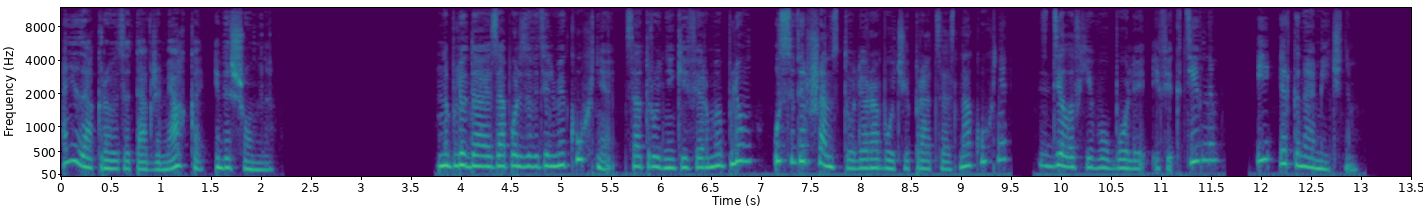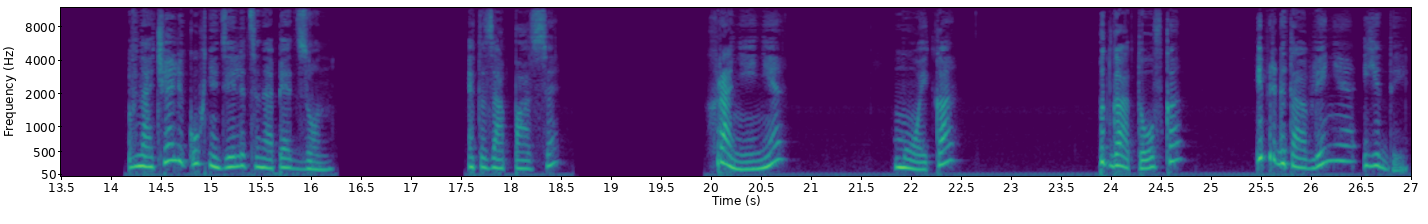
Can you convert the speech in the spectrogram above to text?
они закроются также мягко и бесшумно. Наблюдая за пользователями кухни, сотрудники фирмы Bloom усовершенствовали рабочий процесс на кухне, сделав его более эффективным и эргономичным. В начале кухня делится на пять зон. Это запасы, хранение, мойка, подготовка и приготовление еды.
